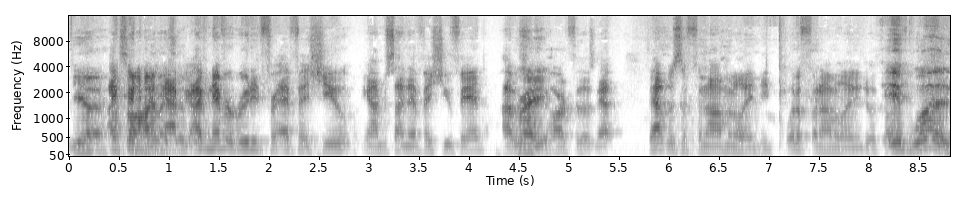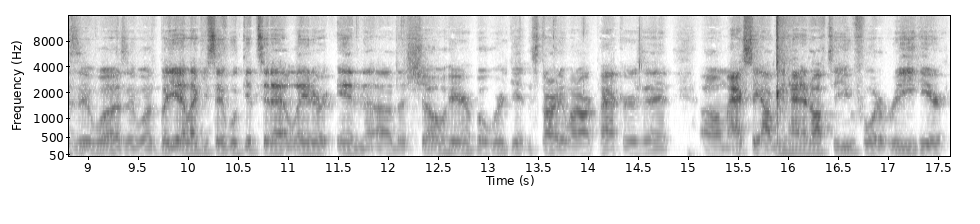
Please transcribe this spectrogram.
Yeah, I, saw couldn't have been happier. I've never rooted for FSU. Yeah, I'm just not an FSU fan. I was Right. rooting hard for those. That that was a phenomenal ending. What a phenomenal ending to a college It was, it was, it was. But yeah, like you said, we'll get to that later in uh, the show here. But we're getting started with our Packers, and um, actually, I'll be handing it off to you for the read here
